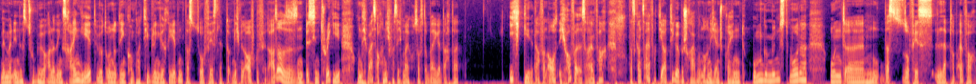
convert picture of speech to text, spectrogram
Wenn man in das Zubehör allerdings reingeht, wird unter den kompatiblen Geräten das Surface Laptop nicht mit aufgeführt. Also das ist ein bisschen tricky und ich weiß auch nicht, was sich Microsoft dabei gedacht hat. Ich gehe davon aus, ich hoffe es einfach, dass ganz einfach die Artikelbeschreibung noch nicht entsprechend umgemünzt wurde und ähm, das Surface Laptop einfach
